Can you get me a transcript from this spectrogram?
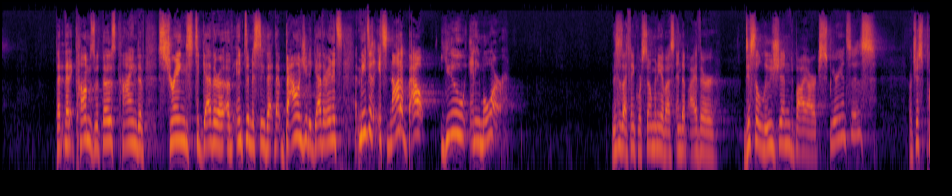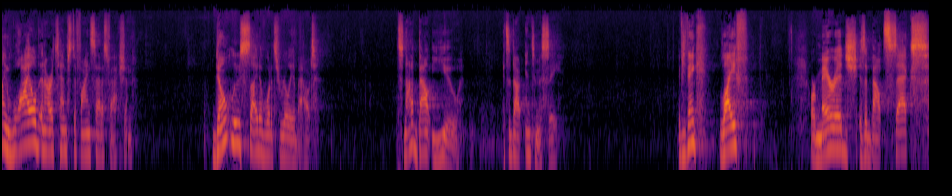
That, that it comes with those kind of strings together of intimacy that, that bound you together. And it's, it means it's not about you anymore. This is, I think, where so many of us end up either disillusioned by our experiences, or just plain wild in our attempts to find satisfaction. Don't lose sight of what it's really about. It's not about you, it's about intimacy. If you think life or marriage is about sex,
